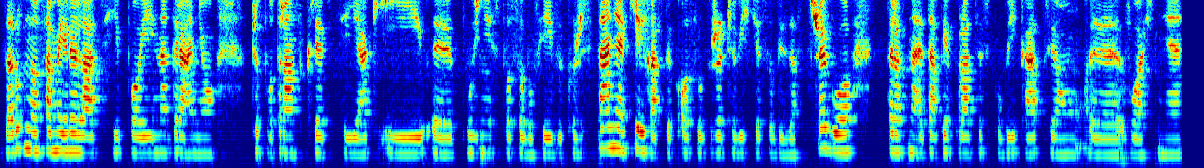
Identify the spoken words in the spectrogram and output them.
zarówno samej relacji po jej nagraniu, czy po transkrypcji, jak i y, później sposobów jej wykorzystania. Kilka z tych osób rzeczywiście sobie zastrzegło. Teraz na etapie pracy z publikacją y, właśnie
